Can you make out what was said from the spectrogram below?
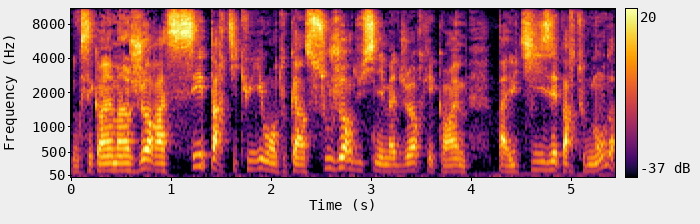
donc c'est quand même un genre assez particulier, ou en tout cas un sous-genre du cinéma de genre qui est quand même pas utilisé par tout le monde.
